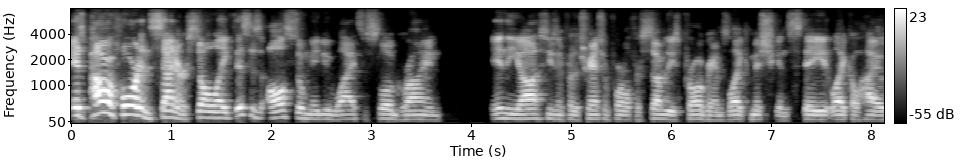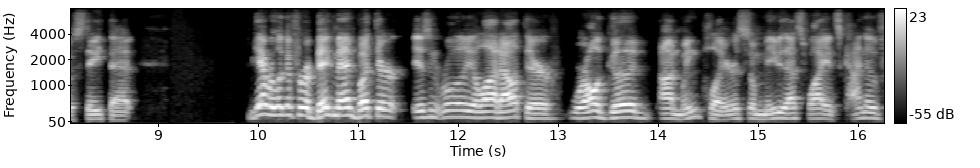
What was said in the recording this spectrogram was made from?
it's power forward and center. So like this is also maybe why it's a slow grind in the offseason for the transfer portal for some of these programs like Michigan State, like Ohio State, that yeah, we're looking for a big man, but there isn't really a lot out there. We're all good on wing players, so maybe that's why it's kind of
